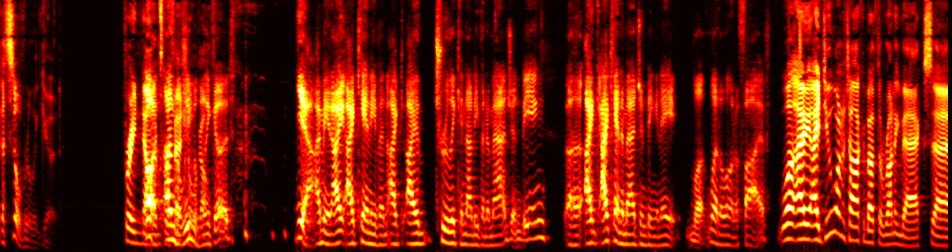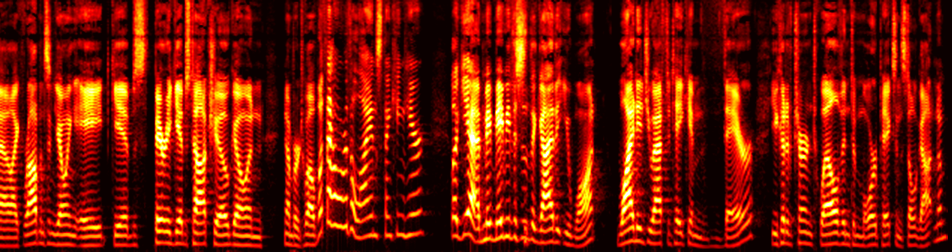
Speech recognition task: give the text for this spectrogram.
That's still really good for a Oh, it's unbelievably golfer. good. yeah, I mean, I I can't even I I truly cannot even imagine being uh I I can't imagine being an eight, let, let alone a five. Well, I, I do want to talk about the running backs, uh, like Robinson going eight, Gibbs, Barry Gibbs talk show going number twelve. What the hell were the Lions thinking here? Like, yeah, may- maybe this is the guy that you want. Why did you have to take him there? You could have turned twelve into more picks and still gotten him.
